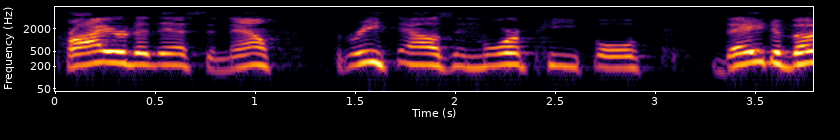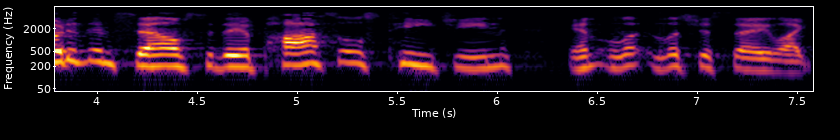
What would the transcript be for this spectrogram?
prior to this, and now 3,000 more people, they devoted themselves to the apostles' teaching. And let's just say, like,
